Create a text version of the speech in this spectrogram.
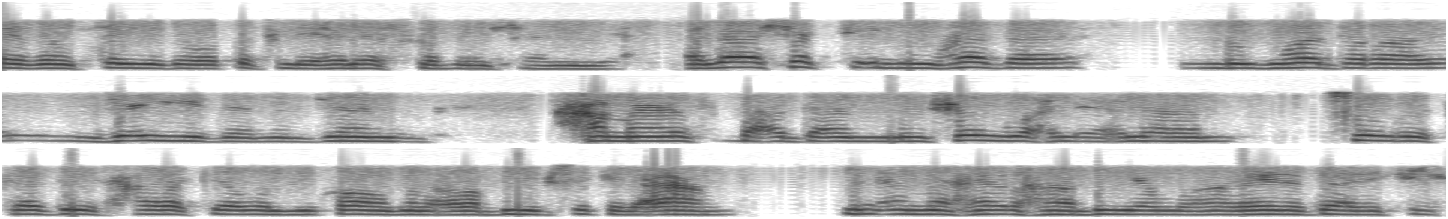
أيضا سيدة وطفلها لأسباب إنسانية لا شك أنه هذا مبادرة جيدة من جانب حماس بعد أن شوه الإعلام صورة هذه الحركة والمقاومة العربية بشكل عام من أنها إرهابية وغير ذلك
